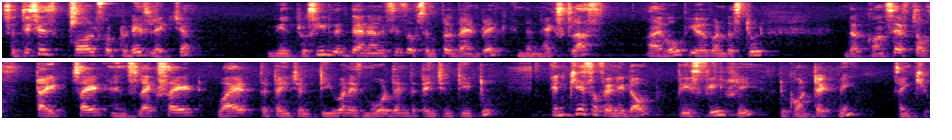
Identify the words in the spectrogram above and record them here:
So this is all for today's lecture. We'll proceed with the analysis of simple band brake in the next class. I hope you have understood the concept of tight side and slack side, why the tension T1 is more than the tension T2. In case of any doubt, please feel free to contact me. Thank you.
